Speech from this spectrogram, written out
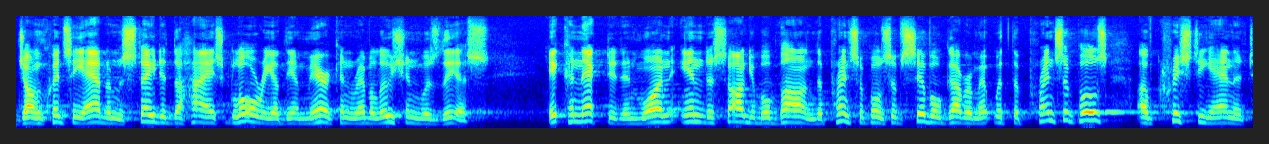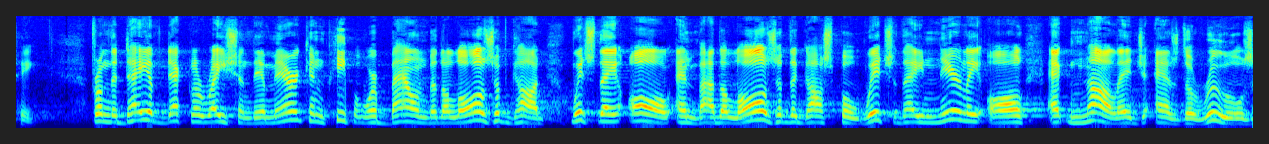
John Quincy Adams stated the highest glory of the American Revolution was this. It connected in one indissoluble bond the principles of civil government with the principles of Christianity. From the day of declaration, the American people were bound by the laws of God, which they all, and by the laws of the gospel, which they nearly all acknowledge as the rules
